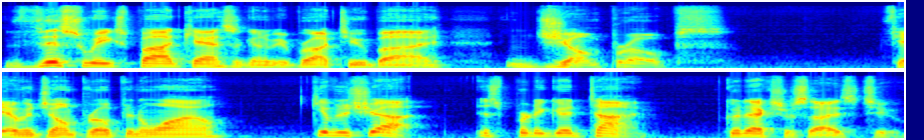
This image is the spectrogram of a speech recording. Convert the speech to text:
this week's podcast is going to be brought to you by Jump Ropes. If you haven't jump roped in a while, give it a shot. It's a pretty good time good exercise too.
